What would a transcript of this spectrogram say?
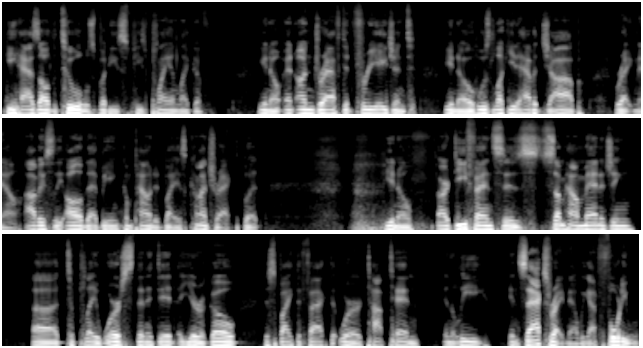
he has all the tools, but he's he's playing like a you know an undrafted free agent, you know, who's lucky to have a job right now. Obviously, all of that being compounded by his contract, but you know, our defense is somehow managing uh, to play worse than it did a year ago, despite the fact that we're top 10 in the league in sacks right now. We got 40.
